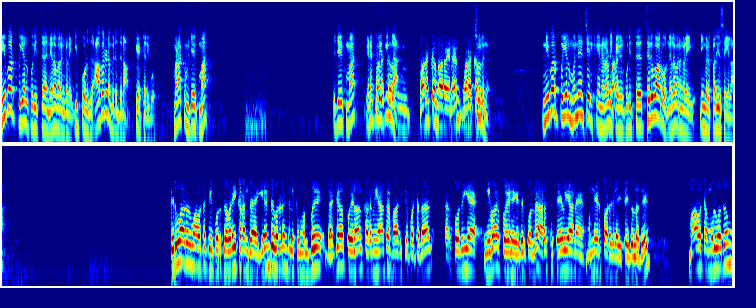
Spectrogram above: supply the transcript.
நிவர் புயல் குறித்த நிலவரங்களை இப்பொழுது அவரிடமிருந்து நாம் கேட்டறிவோம். வணக்கம் விஜயகுமார். விஜயகுமார் இணைப்பில் இருக்கீங்களா? வணக்கம் நாராயணன் வணக்கம். சொல்லுங்க. நிவர் புயல் முன்னெச்சரிக்கை நடவடிக்கைகள் குறித்து திருவாரூர் நிலவரங்களை நீங்கள் பதிவு செய்யலாம். திருவாரூர் மாவட்டத்தை பொறுத்தவரை கடந்த இரண்டு வருடங்களுக்கு முன்பு கஜா புயலால் கடுமையாக பாதிக்கப்பட்டதால் தற்போதைய நிவார் புயலை எதிர்கொள்ள அரசு தேவையான முன்னேற்பாடுகளை செய்துள்ளது. மாவட்டம் முழுவதும்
